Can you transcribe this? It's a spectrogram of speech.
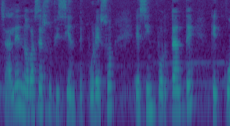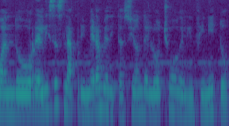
¿Sale? No va a ser suficiente. Por eso es importante que cuando realices la primera meditación del 8 del infinito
